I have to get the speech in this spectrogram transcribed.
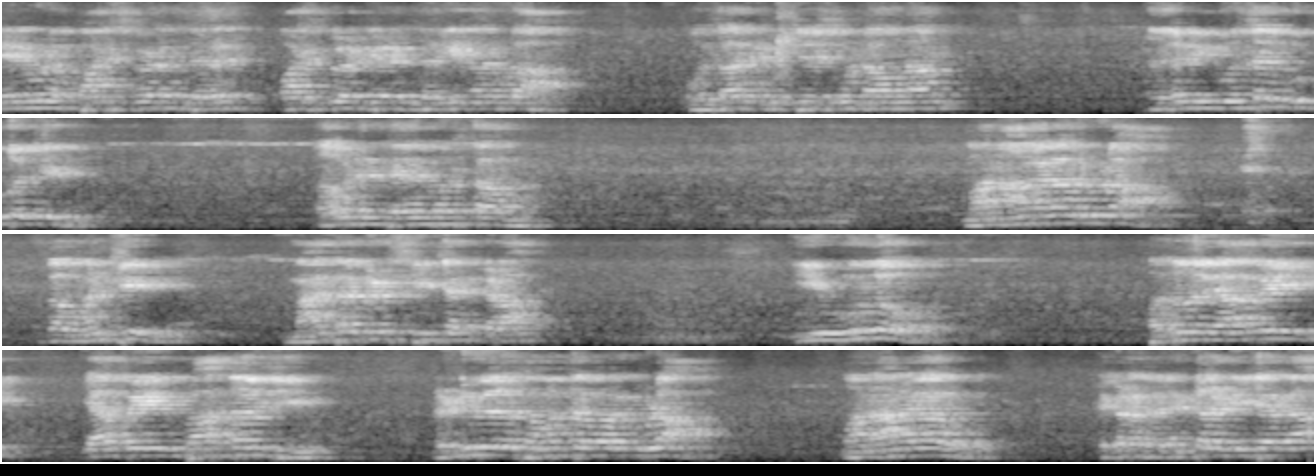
నేను కూడా పార్టిసిపేట్ జరి- పార్టిసిపేట్ చేయడం జరిగిందని కూడా ఒకసారి గుర్తు చేసుకుంటా ఉన్నాను. ఎందుకంటే ఈ గుర్తు గుర్తొచ్చింది. కాబట్టి నేను తెలియపరుస్తా ఉన్నాను. మా నాన్నగారు కూడా ఒక మంచి మ్యాథమెటిక్స్ టీచర్ ఇక్కడ. ఈ ఊర్లో పంతొమ్మిది వందల యాభై యాభై ఐదు ప్రాంతం నుంచి రెండు వేల సంవత్సరం వరకు కూడా మా నాన్నగారు ఇక్కడ లెక్కల టీచర్గా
